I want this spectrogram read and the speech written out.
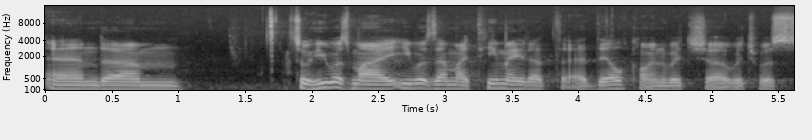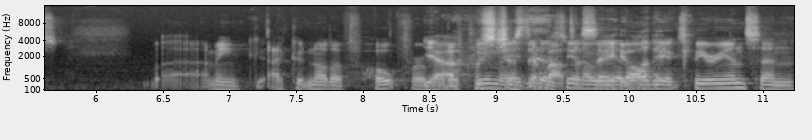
and um, so he was my he was then my teammate at at Dale Coyne, which uh, which was. uh, I mean, I could not have hoped for a Yeah, better teammate because you know say, he had all the experience, and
